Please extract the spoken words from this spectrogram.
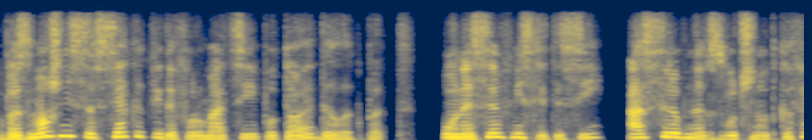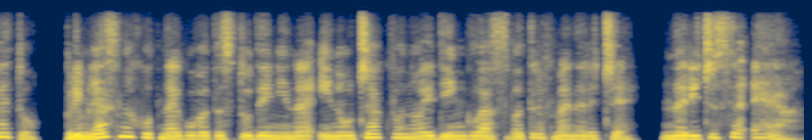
Възможни са всякакви деформации по този дълъг път. Унесем в мислите си, аз сръбнах звучно от кафето, примляснах от неговата студенина и неочаквано един глас вътре в мене рече, нарича се Еа.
